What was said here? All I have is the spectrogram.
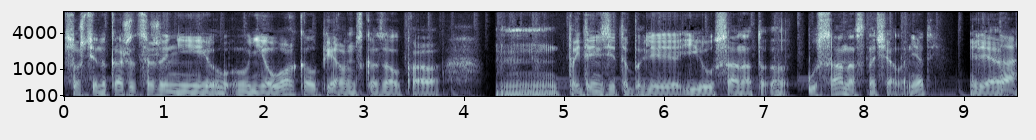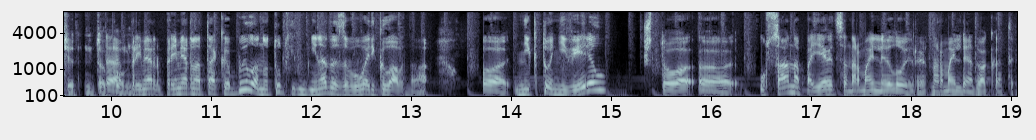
Слушайте, ну кажется же не, не Oracle первым сказал про претензии-то были и у Сана, то- у Сана сначала, нет? Или я Да, что-то не то Да, помню? пример- примерно так и было, но тут не надо забывать главного. Э, Никто не верил, что э, у Сана появятся нормальные лоеры, нормальные адвокаты.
